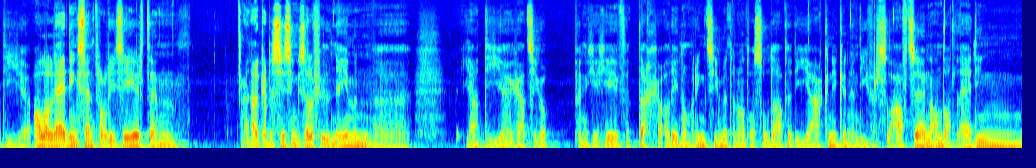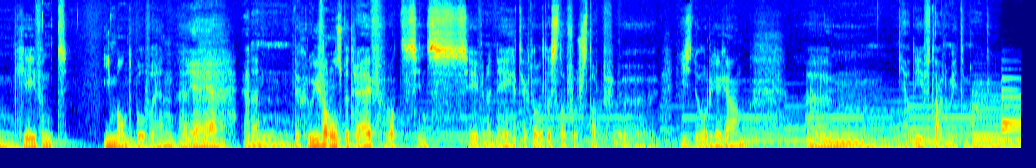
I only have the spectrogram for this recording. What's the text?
die eh, alle leiding centraliseert en, en, elke beslissing zelf wil nemen, uh, ja, die gaat zich op een gegeven dag alleen omringd zien met een aantal soldaten die ja knikken en die verslaafd zijn aan dat leidinggevend iemand boven hen. Hè. Ja, ja. En een, de groei van ons bedrijf, wat sinds 97 toch altijd stap voor stap uh, is doorgegaan, um, ja, die heeft daarmee te maken.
